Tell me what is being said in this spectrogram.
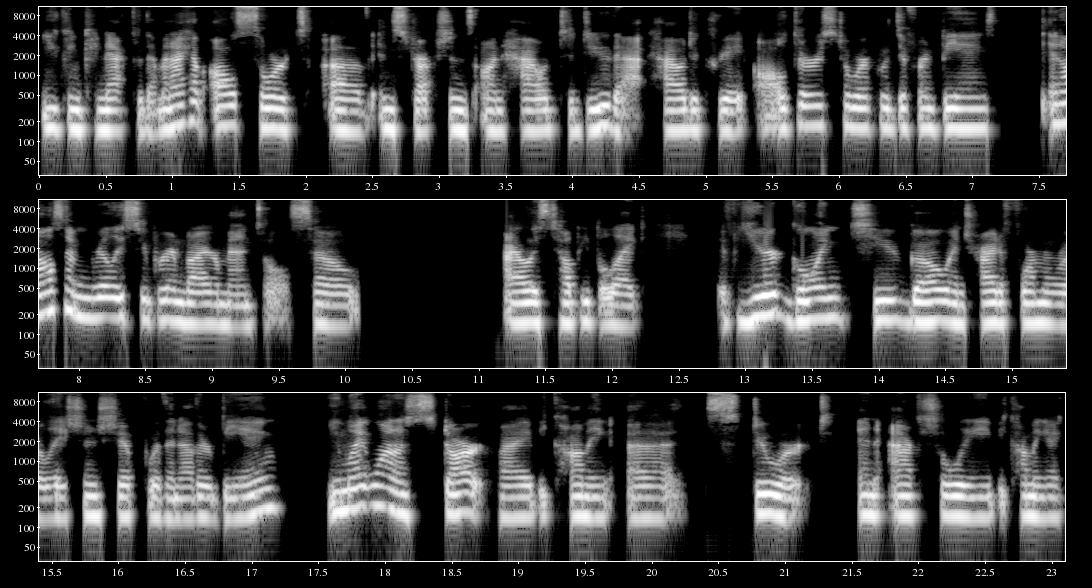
you can connect with them. And I have all sorts of instructions on how to do that, how to create altars to work with different beings. And also, I'm really super environmental. So I always tell people, like, if you're going to go and try to form a relationship with another being, you might want to start by becoming a steward and actually becoming a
